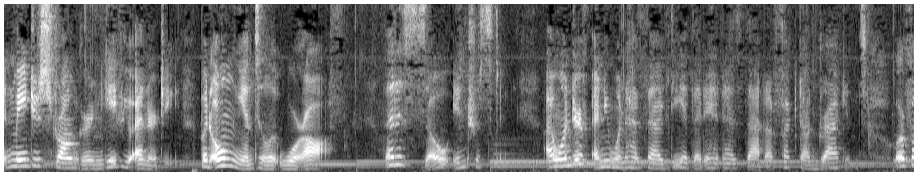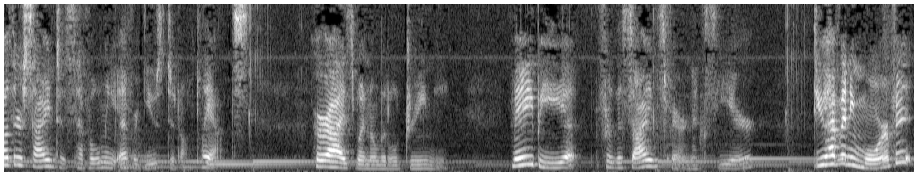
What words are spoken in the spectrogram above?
It made you stronger and gave you energy, but only until it wore off. That is so interesting. I wonder if anyone has the idea that it has that effect on dragons, or if other scientists have only ever used it on plants. Her eyes went a little dreamy. Maybe for the science fair next year. Do you have any more of it?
